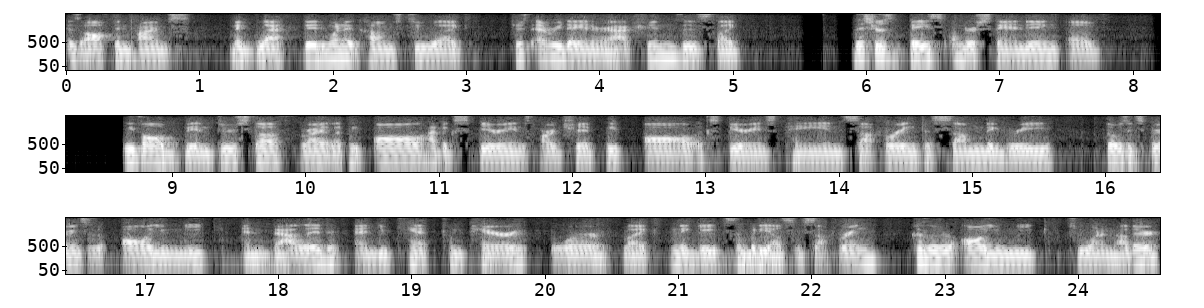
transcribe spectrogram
is oftentimes neglected when it comes to like just everyday interactions is like this just base understanding of we've all been through stuff, right? Like we all have experienced hardship, we've all experienced pain, suffering to some degree. those experiences are all unique and valid and you can't compare or like negate somebody else's suffering because those are all unique to one another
